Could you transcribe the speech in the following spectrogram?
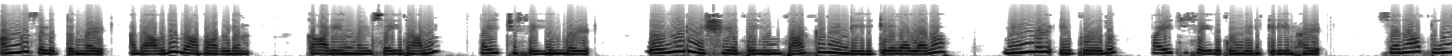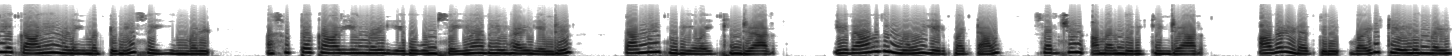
அங்கு செலுத்துங்கள். அதாவது பாபாவிடம் காரியங்கள் செய்தாலும் பயிற்சி செய்யுங்கள். ஒவ்வொரு விஷயத்தையும் பார்க்க வேண்டியிருக்கிறது அல்லவா நீங்கள் இப்பொழுது பயிற்சி செய்து கொண்டிருக்கிறீர்கள். சதா தூய காரியங்களை மட்டுமே செய்யுங்கள். அசுத்த காரியங்கள் எதுவும் செய்யாதீர்கள் என்று தன்னை புரிய வைக்கின்றார். ஏதாவது நோய் ஏற்பட்டால் சர்ஜன் அமர்ந்திருக்கின்றார். அவரிடத்தில் வழி கேளுங்கள்.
